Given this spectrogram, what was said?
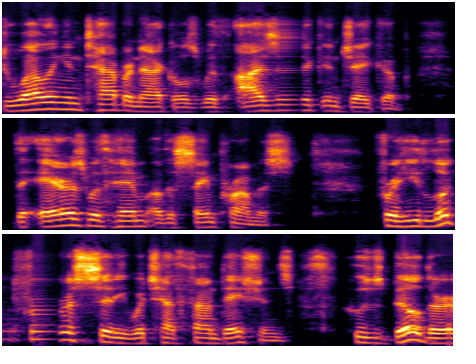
dwelling in tabernacles with Isaac and Jacob, the heirs with him of the same promise. For he looked for a city which hath foundations, whose builder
